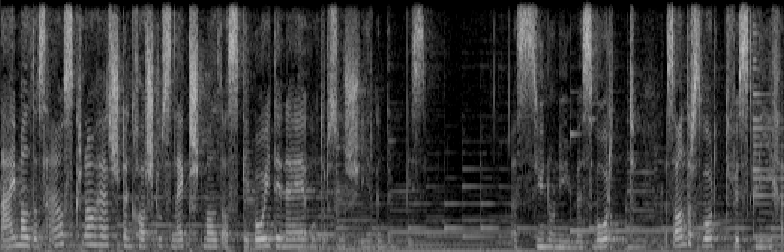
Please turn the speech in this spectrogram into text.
einmal das Haus genommen hast, dann kannst du das nächste Mal das Gebäude nehmen oder sonst irgendetwas. Ein Synonym, ein Wort, ein anderes Wort für das Gleiche.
